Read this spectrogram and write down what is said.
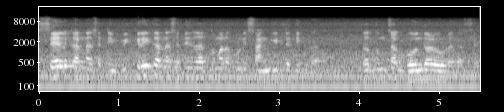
सेल करण्यासाठी विक्री करण्यासाठी जर तुम्हाला कोणी सांगितलं तिकडं तर तुमचा गोंधळ उडत असेल.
